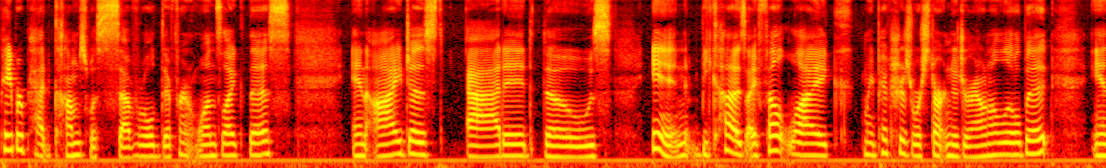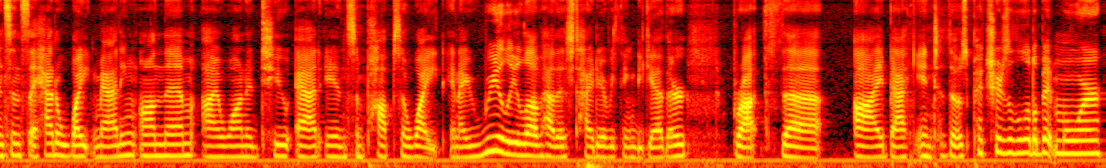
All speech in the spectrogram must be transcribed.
paper pad comes with several different ones like this and I just added those in because I felt like my pictures were starting to drown a little bit and since they had a white matting on them I wanted to add in some pops of white and I really love how this tied everything together brought the eye back into those pictures a little bit more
